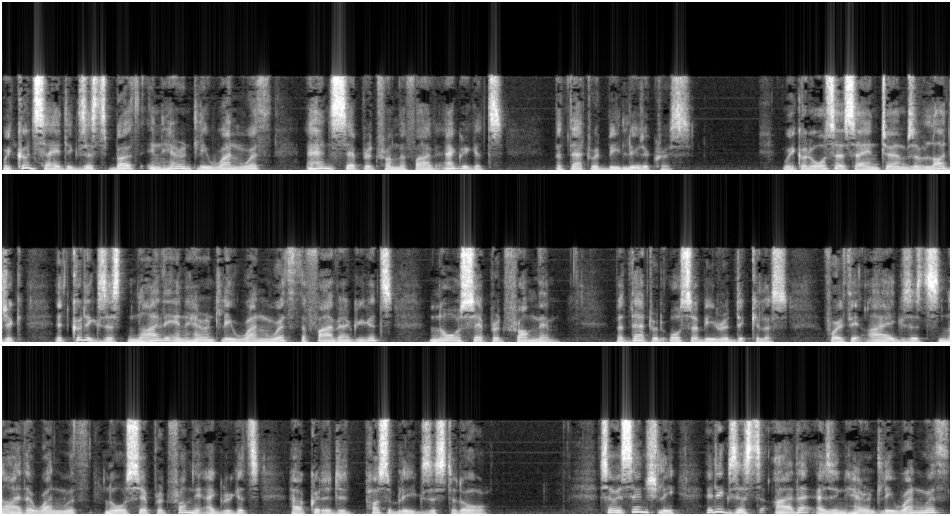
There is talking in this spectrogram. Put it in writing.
we could say it exists both inherently one with and separate from the five aggregates, but that would be ludicrous. We could also say, in terms of logic, it could exist neither inherently one with the five aggregates nor separate from them, but that would also be ridiculous, for if the I exists neither one with nor separate from the aggregates, how could it possibly exist at all? So essentially, it exists either as inherently one with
